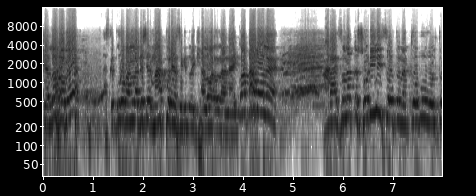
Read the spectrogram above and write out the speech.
খেলা হবে আজকে পুরো বাংলাদেশের আছে, কিন্তু ওই খেলোয়াড়রা নাই। কথা বলে। আর একজনের তো শরীরই চলতো না, তবু বলতো,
